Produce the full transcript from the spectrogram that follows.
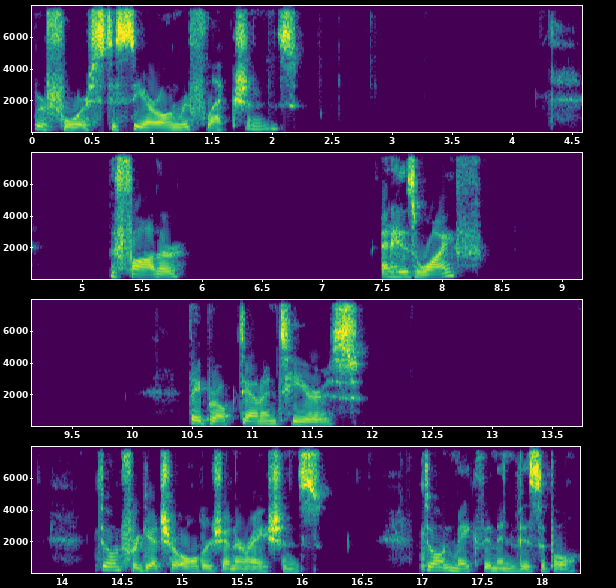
we're forced to see our own reflections. The father and his wife, they broke down in tears. Don't forget your older generations. Don't make them invisible.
